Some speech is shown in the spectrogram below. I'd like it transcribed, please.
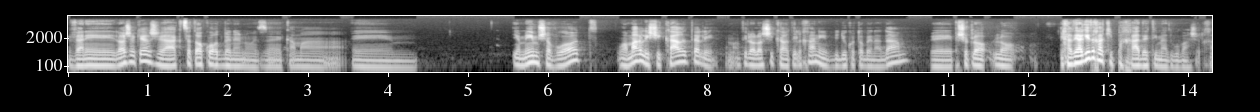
ואני לא אשקר שהיה קצת אוקוורד בינינו איזה כמה אה, ימים, שבועות. הוא אמר לי, שיקרת לי. אמרתי לו, לא שיקרתי לך, אני בדיוק אותו בן אדם, ופשוט לא, לא יכלתי להגיד לך כי פחדתי מהתגובה שלך.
